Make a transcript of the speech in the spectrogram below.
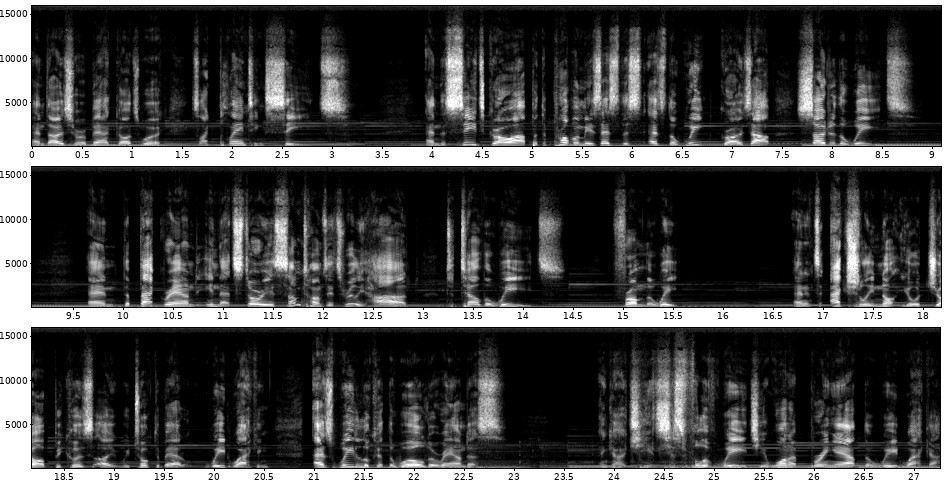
and those who are about God's work, it's like planting seeds. And the seeds grow up, but the problem is as the, as the wheat grows up, so do the weeds. And the background in that story is sometimes it's really hard to tell the weeds from the wheat and it's actually not your job because I, we talked about weed whacking. As we look at the world around us and go, gee, it's just full of weeds, you want to bring out the weed whacker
